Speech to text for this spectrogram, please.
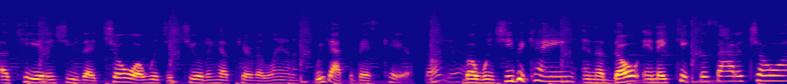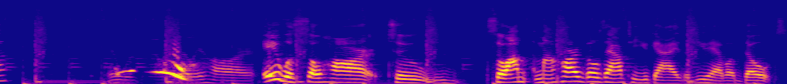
a kid and she was at CHOA, which is Children Healthcare of Atlanta, we got the best care. Oh yeah. But when she became an adult and they kicked us out of CHOA, it was Woo! really hard. it was so hard to so i'm my heart goes out to you guys if you have adults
